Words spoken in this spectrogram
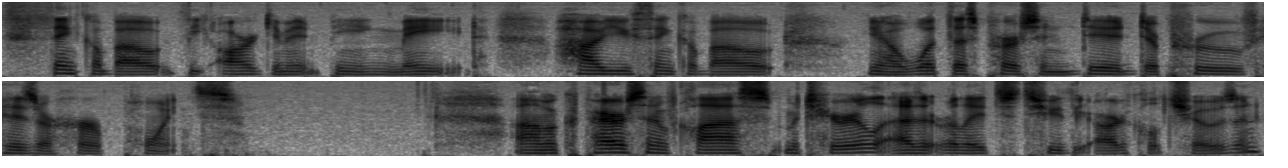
think about the argument being made, how you think about you know what this person did to prove his or her points. Um, a comparison of class material as it relates to the article chosen.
